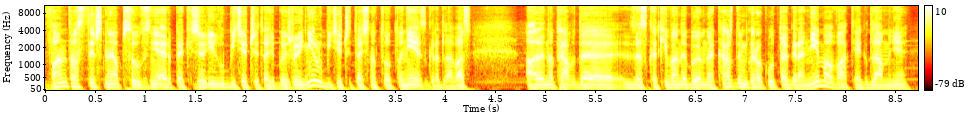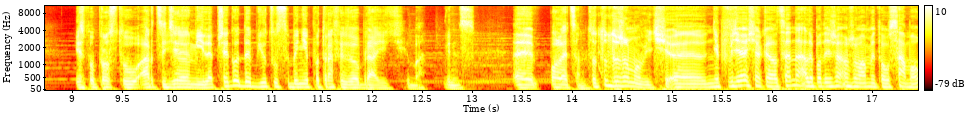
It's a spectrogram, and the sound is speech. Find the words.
fantastyczny absolutnie RPG, jeżeli lubicie czytać, bo jeżeli nie lubicie czytać, no to to nie jest gra dla was, ale naprawdę zaskakiwany byłem na każdym kroku, ta gra nie ma wad jak dla mnie, jest po prostu arcydziełem i lepszego debiutu sobie nie potrafię wyobrazić chyba, więc E, polecam. To tu dużo mówić. E, nie powiedziałeś jaka ocena, ale podejrzewam, że mamy tą samą.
